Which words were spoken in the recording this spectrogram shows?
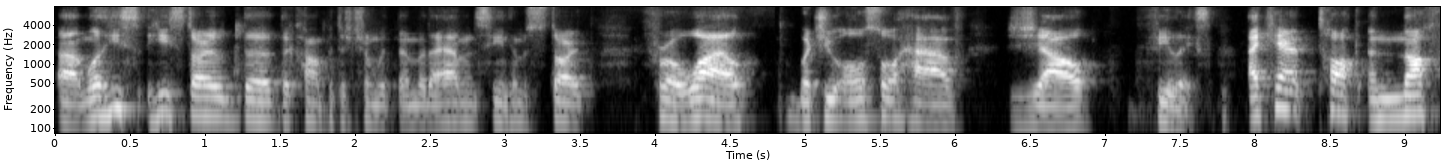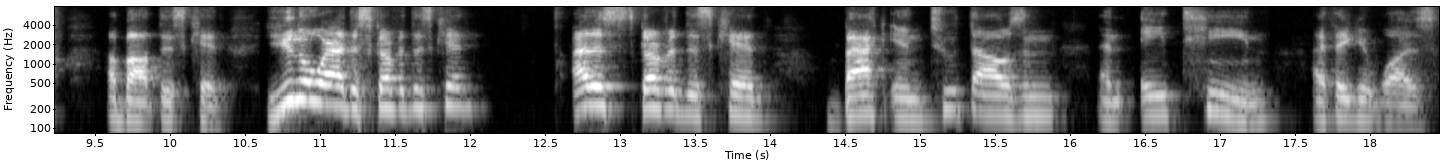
Uh, well, he's he started the the competition with them, but I haven't seen him start for a while. But you also have João Felix. I can't talk enough about this kid. You know where I discovered this kid? I discovered this kid back in 2018, I think it was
